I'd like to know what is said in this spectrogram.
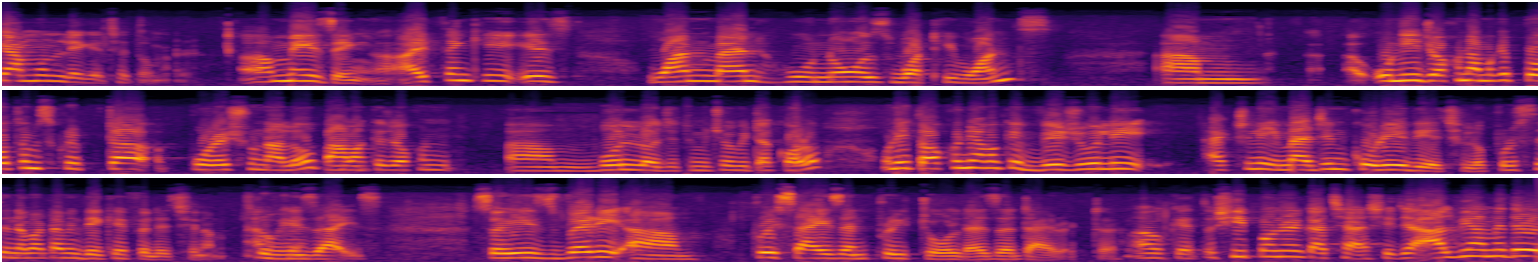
কেমন লেগেছে তোমার. I think he is one man who knows what he wants. Um, উনি যখন আমাকে প্রথম স্ক্রিপ্টটা পড়ে শোনালো বা আমাকে যখন um, বলল যে তুমি ছবিটা করো। উনি তখনই আমাকে ভিজুয়ালি অ্যাকচুয়ালি ইমাজিন করিয়ে দিয়েছিল। পুরো সিনেমাটা আমি দেখে ফেলেছিলাম through. His eyes so he is very precise and pre told as a director okay তো শিপনের কাছে আসি যে আলবি আহমেদের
